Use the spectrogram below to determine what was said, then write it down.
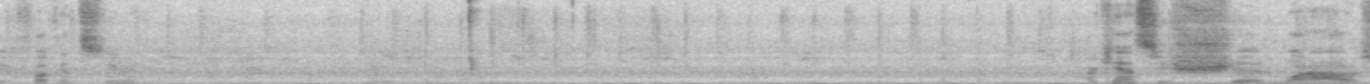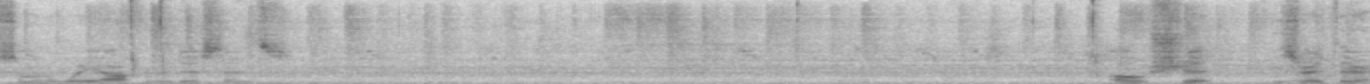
You fucking see me? I can't see shit. Wow, someone way off in the distance. Oh shit, he's right there.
